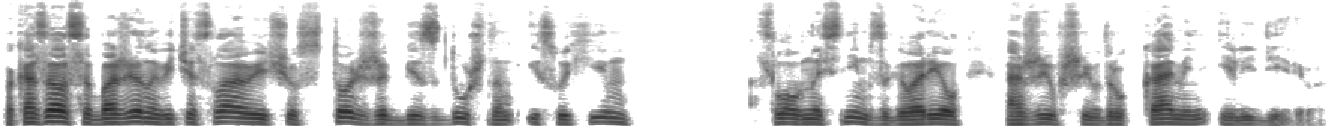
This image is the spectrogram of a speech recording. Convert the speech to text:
показался Бажену Вячеславовичу столь же бездушным и сухим, словно с ним заговорил оживший вдруг камень или дерево.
